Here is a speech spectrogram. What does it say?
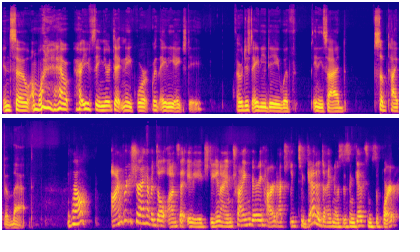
And so I'm wondering how, how you've seen your technique work with ADHD or just ADD with any side subtype of that. Well, I'm pretty sure I have adult onset ADHD, and I am trying very hard actually to get a diagnosis and get some support.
